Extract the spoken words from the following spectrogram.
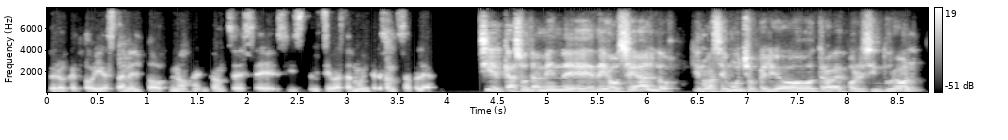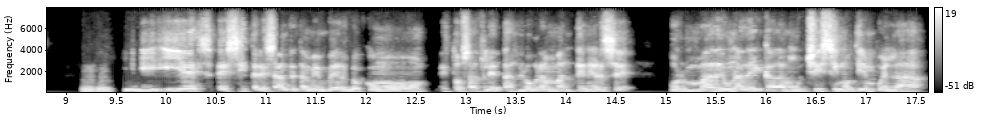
pero que todavía está en el top, ¿no? Entonces, eh, sí, sí, va a estar muy interesante esa pelea. Sí, el caso también de, de José Aldo, que no hace mucho peleó otra vez por el cinturón y, es, es, interesante también verlo, cómo estos atletas logran mantenerse por más de una década, muchísimo tiempo en la,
